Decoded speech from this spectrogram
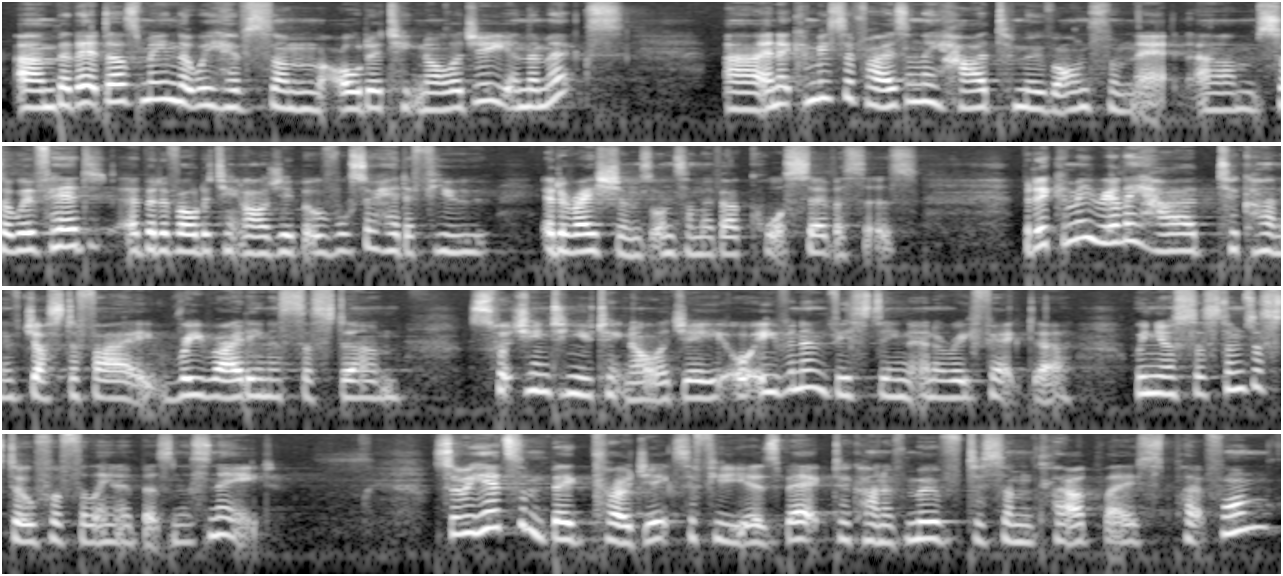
Um, but that does mean that we have some older technology in the mix. Uh, and it can be surprisingly hard to move on from that. Um, so we've had a bit of older technology, but we've also had a few iterations on some of our core services. But it can be really hard to kind of justify rewriting a system, switching to new technology, or even investing in a refactor when your systems are still fulfilling a business need. So we had some big projects a few years back to kind of move to some cloud-based platform,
